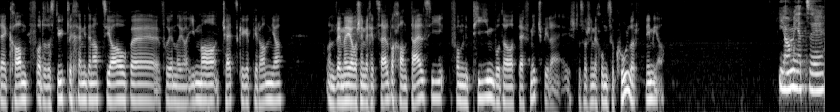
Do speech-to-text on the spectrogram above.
der Kampf oder das Deutliche in der Nation oben. Früher ja immer Jets gegen Piranha. Und wenn man ja wahrscheinlich jetzt selber kann Teil sein von einem Team, wo da darf mitspielen, ist das wahrscheinlich umso cooler, nehme ich an. ja wir haben es äh,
